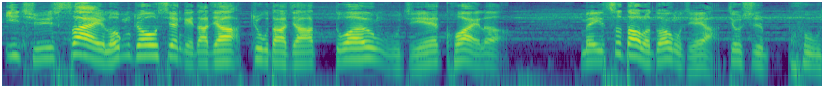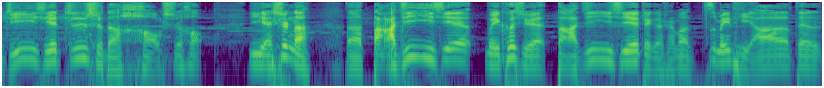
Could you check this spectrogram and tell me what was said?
一曲《赛龙舟》献给大家，祝大家端午节快乐。每次到了端午节呀，就是普及一些知识的好时候，也是呢，呃，打击一些伪科学、打击一些这个什么自媒体啊的，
